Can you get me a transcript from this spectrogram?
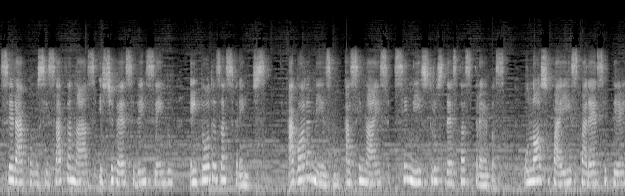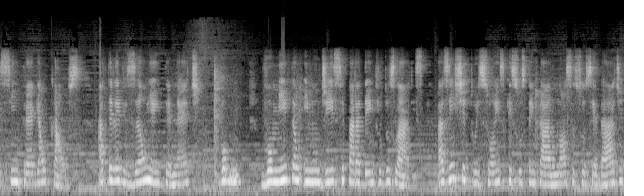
será como se Satanás estivesse vencendo em todas as frentes. Agora mesmo há sinais sinistros destas trevas. O nosso país parece ter se entregue ao caos. A televisão e a internet imundície para dentro dos lares. As instituições que sustentaram nossa sociedade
